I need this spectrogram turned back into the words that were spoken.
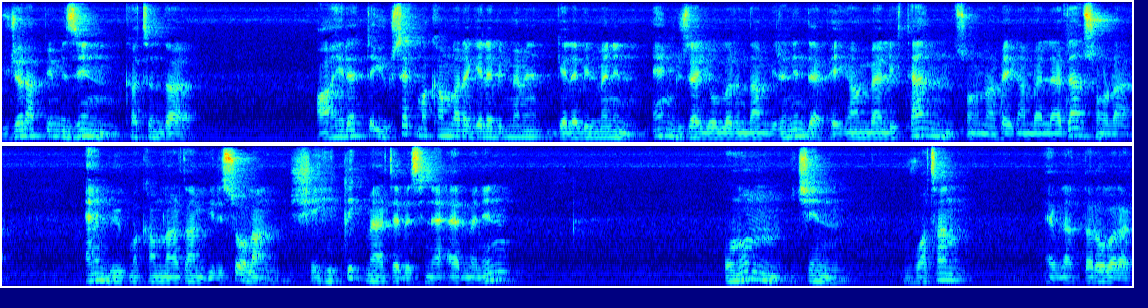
Yüce Rabbimizin katında ahirette yüksek makamlara gelebilmenin, gelebilmenin en güzel yollarından birinin de peygamberlikten sonra, peygamberlerden sonra en büyük makamlardan birisi olan şehitlik mertebesine ermenin onun için vatan evlatları olarak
